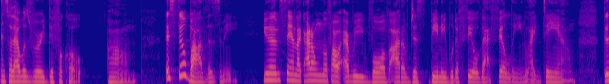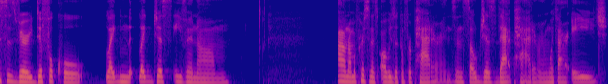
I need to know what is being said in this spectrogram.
And so that was very difficult. Um, it still bothers me. You know what I'm saying? Like I don't know if I'll ever evolve out of just being able to feel that feeling. Like, damn, this is very difficult. Like, n- like just even um, I don't know. I'm a person that's always looking for patterns, and so just that pattern with our age,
